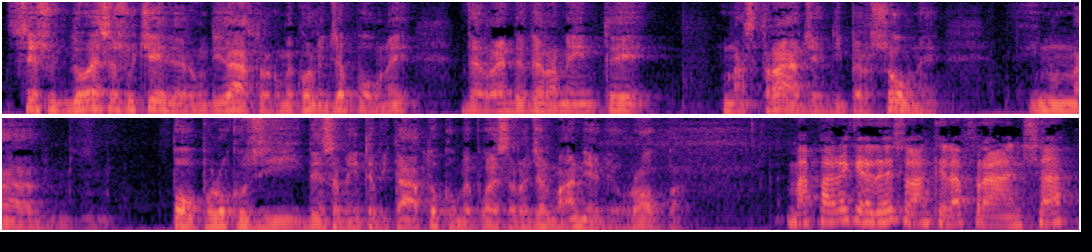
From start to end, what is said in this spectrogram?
se dovesse succedere un disastro come quello in Giappone verrebbe veramente una strage di persone in una popolo così densamente abitato come può essere la Germania e l'Europa. Ma pare che adesso anche la Francia,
